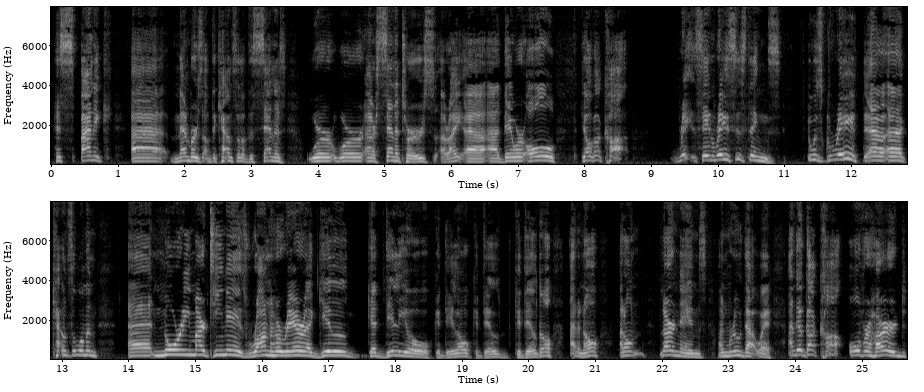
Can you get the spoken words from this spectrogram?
Hispanic uh, members of the Council of the Senate were were uh, senators. All right, uh, uh, they were all they all got caught ra- saying racist things. It was great. Uh, uh, Councilwoman Nury Martinez, Ron Herrera, Gil Gadillo, Gadillo, Gadil, Gadildo. I don't know. I don't learn names. I'm rude that way. And they got caught overheard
